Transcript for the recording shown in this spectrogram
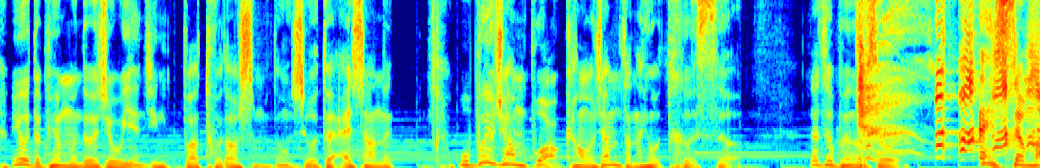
因为我的朋友们都觉得我眼睛不知道涂到什么东西，我都爱上那，我不会觉得他们不好看，我觉得他们长得很有特色。但这个朋友说，哎、欸，什么？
